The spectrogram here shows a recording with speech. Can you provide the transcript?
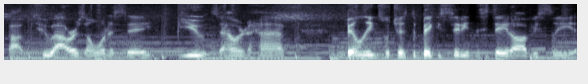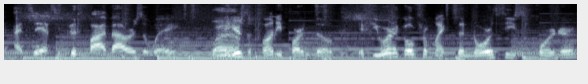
about two hours, I want to say. Butte's an hour and a half. Billings, which is the biggest city in the state, obviously, I'd say that's a good five hours away. Wow. Here's the funny part, though. If you were to go from like the northeast corner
